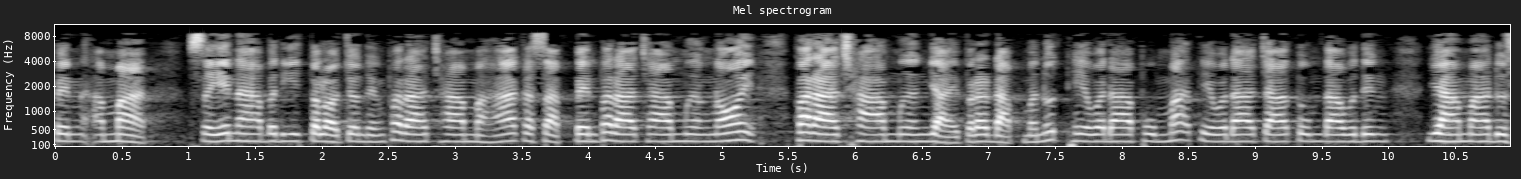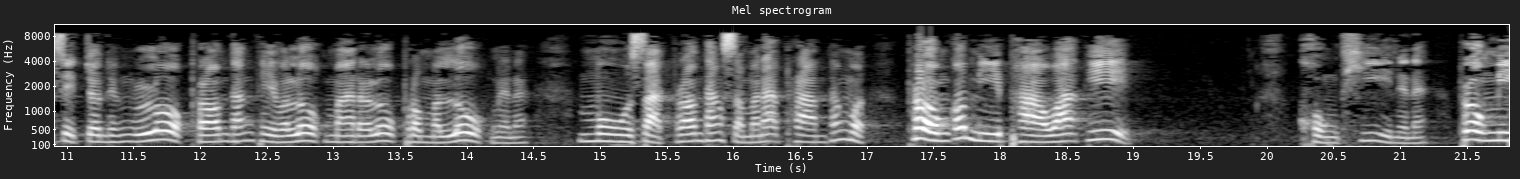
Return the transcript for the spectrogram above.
เป็นอมาต เสนาบดีตลอดจนถึงพระราชามหากษัตริย์ เป็นพระราชาเมืองน้อย พระราชาเมืองใหญ่ประดับมนุษย์เทวดาภูมิมะเทวดาจาตุมดาวดึง ยามาดุสิตจนถึงโลกพร้อมทั้งเทวโลกมารโลกพรหมโลกเนี่ยนะหมู่สัตว์พร้อมทั้งสมณะพราหมณ์ทั้งหมด พระองค์ก็มีภาวะที่คงที่เนี่ยนะพระองค์มี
